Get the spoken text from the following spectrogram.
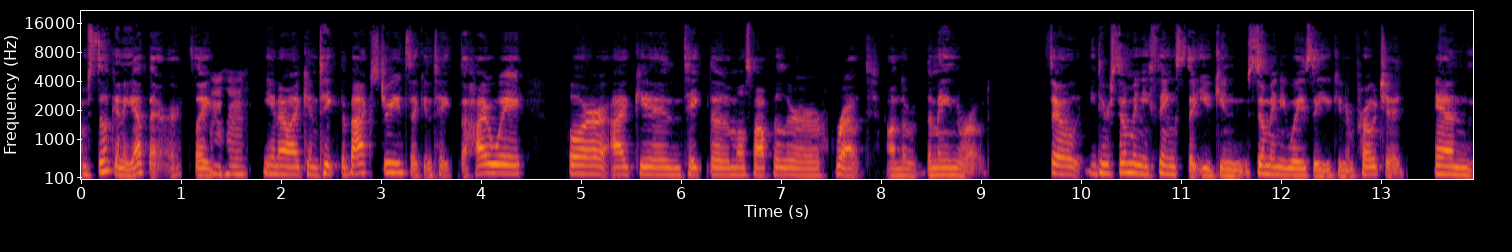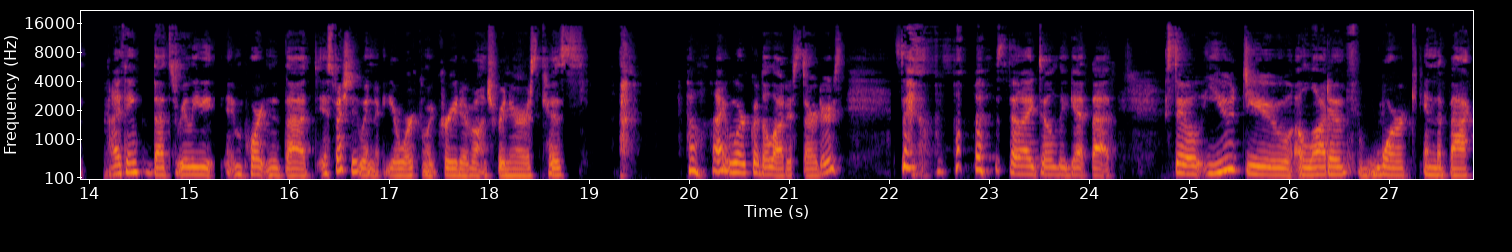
I'm still going to get there. It's like, mm-hmm. you know, I can take the back streets, I can take the highway, or I can take the most popular route on the, the main road. So there's so many things that you can, so many ways that you can approach it. And I think that's really important that, especially when you're working with creative entrepreneurs, because I work with a lot of starters. So, so I totally get that. So you do a lot of work in the back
